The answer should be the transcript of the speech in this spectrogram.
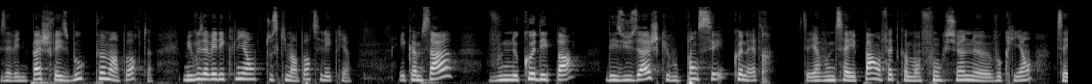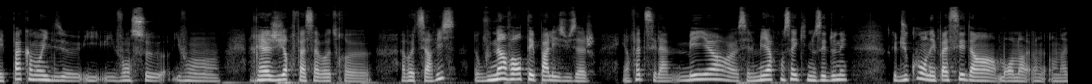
vous avez une page Facebook, peu m'importe. Mais vous avez des clients. Tout ce qui m'importe c'est les clients. Et comme ça, vous ne codez pas des usages que vous pensez connaître. C'est-à-dire vous ne savez pas en fait comment fonctionnent euh, vos clients, vous ne savez pas comment ils, euh, ils, ils vont se, ils vont réagir face à votre euh, à votre service. Donc vous n'inventez pas les usages. Et en fait c'est la meilleure, c'est le meilleur conseil qui nous est donné. Parce que du coup on est passé d'un, bon on a, on a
